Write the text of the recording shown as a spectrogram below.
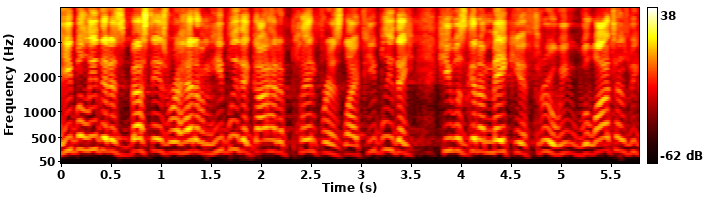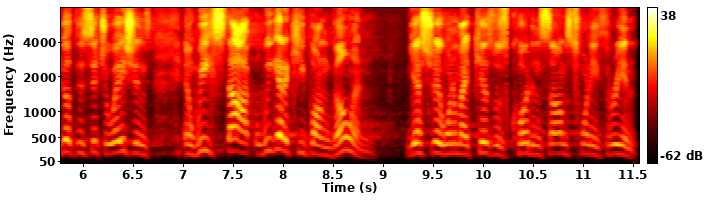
He believed that his best days were ahead of him. He believed that God had a plan for his life. He believed that he was going to make it through. We, a lot of times we go through situations and we stop. We got to keep on going. Yesterday, one of my kids was quoting Psalms 23, and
